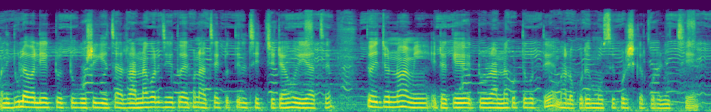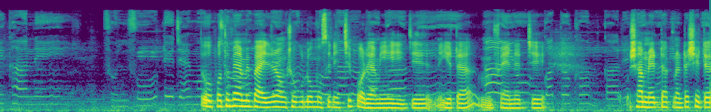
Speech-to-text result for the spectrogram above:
মানে ধুলাবালি একটু একটু বসে গিয়েছে। আর রান্নাঘরে যেহেতু এখন আছে একটু তেল ছিটছিটা হয়ে আছে। তো এর জন্য আমি এটাকে একটু রান্না করতে করতে ভালো করে মুছে পরিষ্কার করে নিচ্ছি। তো প্রথমে আমি বাইরের অংশগুলো মুছে নিচ্ছি, পরে আমি এই যে ইয়েটা ফ্যানের যে সামনের ঢাকনাটা সেটা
